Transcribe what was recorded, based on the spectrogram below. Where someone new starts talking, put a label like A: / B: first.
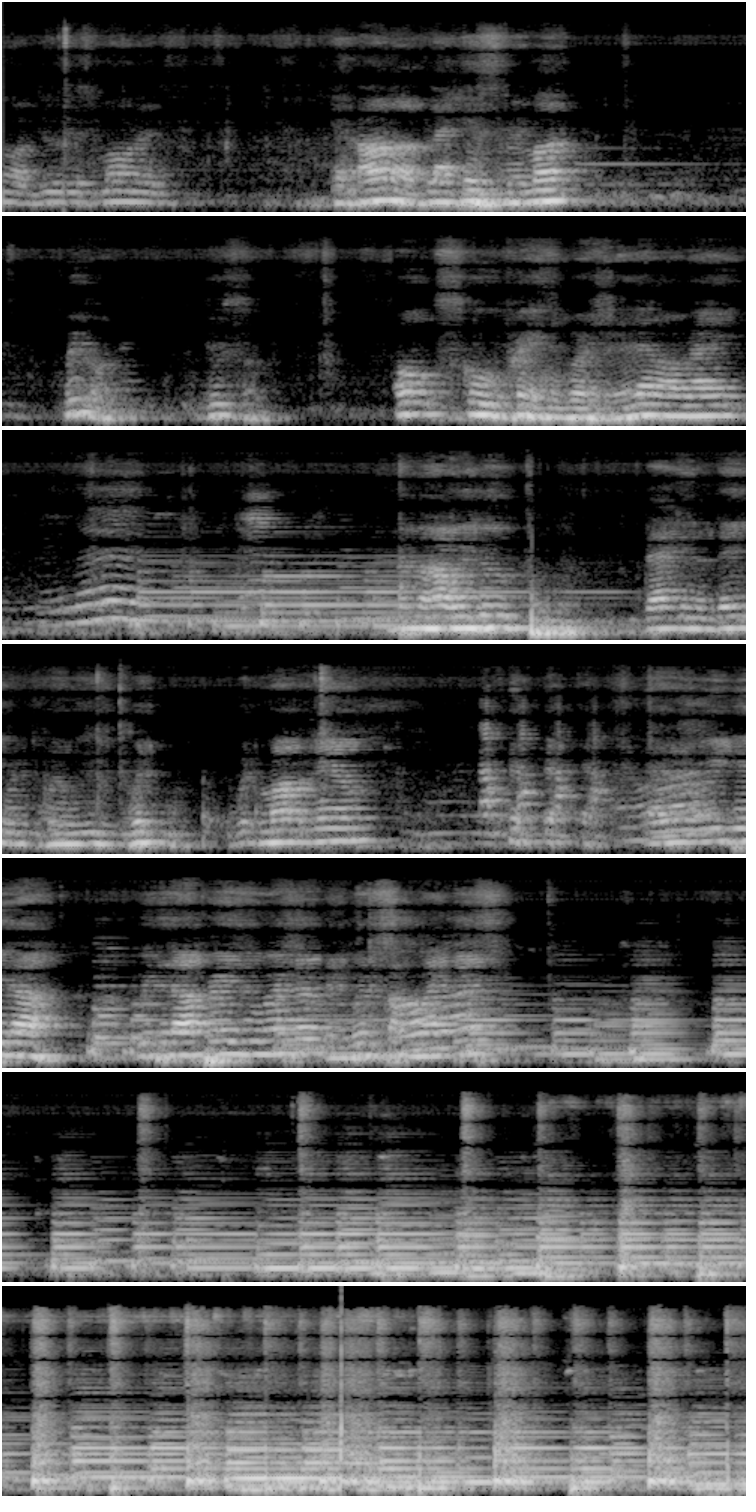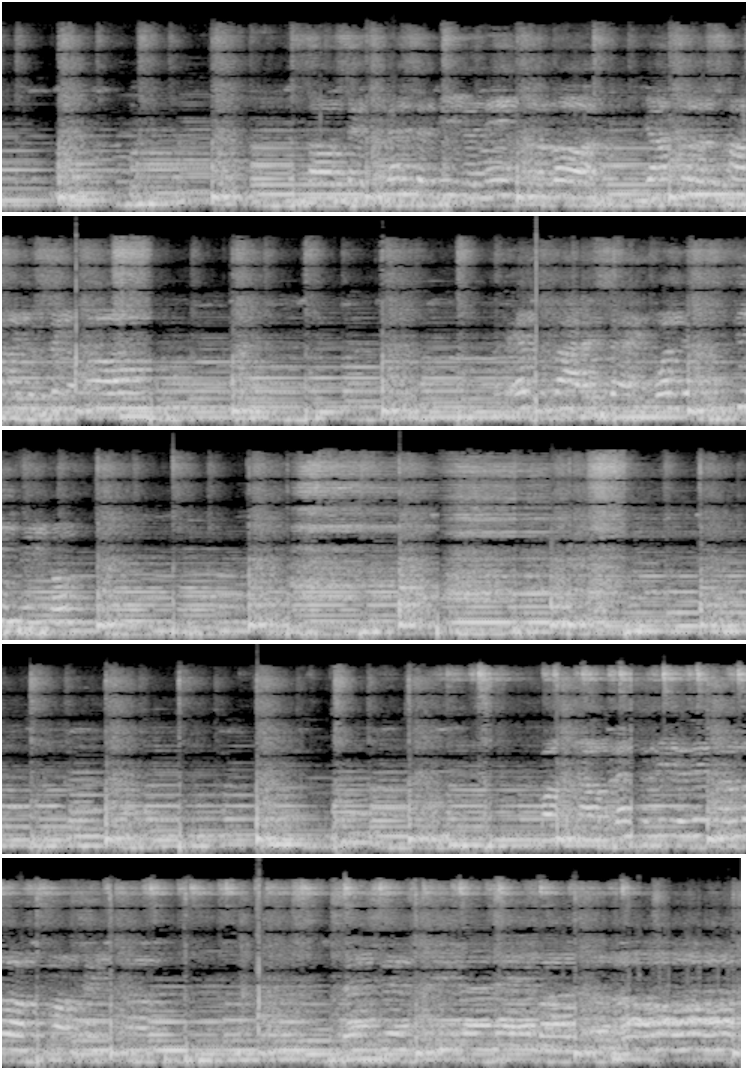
A: going to do this morning in honor of Black History Month. We're going to do some old school praise and worship. Is that all right? Amen. Remember how we do back in the day when, when we with with Mama Nim? and then we did our we did our praise and worship and went something like this. Blessed be the name of the Lord. Y'all know the song you sing along. Everybody sang. Wasn't just a few people? Come on. Blessed be the name of the Lord. Blessed be the name of the Lord.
